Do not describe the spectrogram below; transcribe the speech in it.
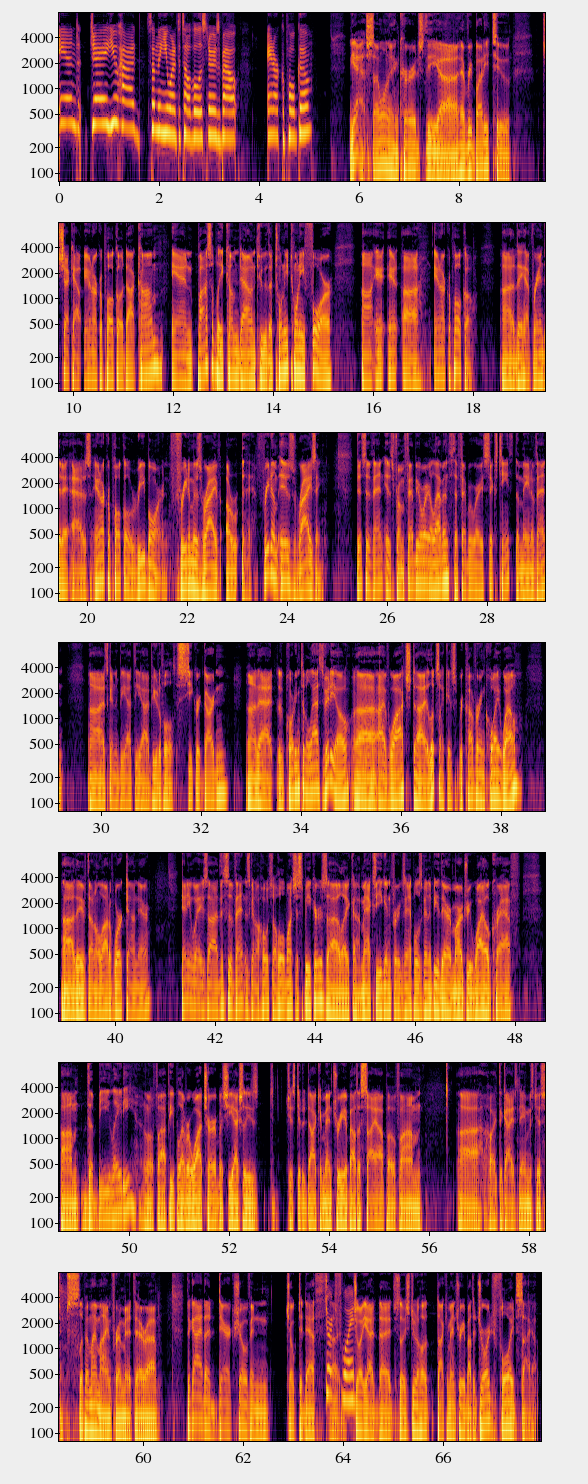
And Jay, you had something you wanted to tell the listeners about Anarchapulco. Yes, I want to encourage the uh, everybody to check out anarchapulco.com and possibly come down to the 2024 uh, An- uh. Uh, they have branded it as Anarchapulco Reborn. Freedom is ri- uh, Freedom is rising. This event is from February 11th to February 16th. The main event. Uh, it's going to be at the uh, beautiful Secret Garden. Uh, that, according to the last video uh, I've watched, it looks like it's recovering quite well. Uh, they've done a lot of work down there. Anyways, uh, this event is going to host a whole bunch of speakers, uh, like uh, Max Igan, for example, is going to be there. Marjory Wildcraft, um, the Bee Lady. I don't know if uh, people ever watch her, but she actually is, just did a documentary about the psyop of um, uh, oh, the guy's name is just slipping my mind for a minute there. The guy that Derek Chauvin choked to death. George uh, Floyd. Jo- yeah, uh, so she's doing a whole documentary about the George Floyd psyop,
